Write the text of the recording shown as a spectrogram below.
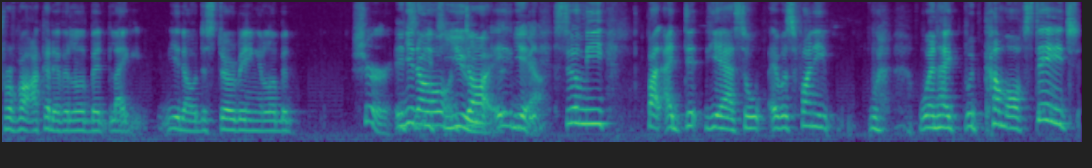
provocative, a little bit like, you know, disturbing, a little bit Sure. It's you know, it's you. dar- uh, it- yeah. still me. But I did, yeah. So it was funny when I would come off stage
